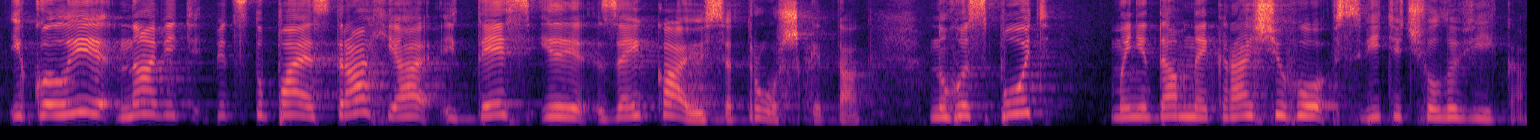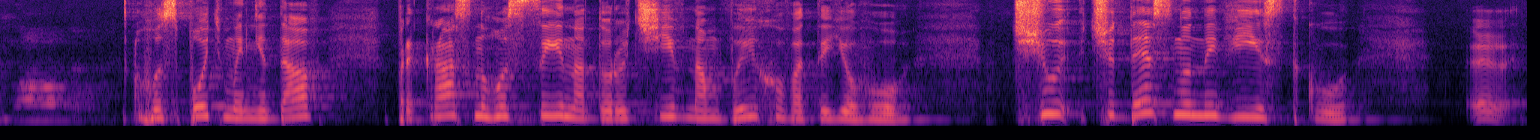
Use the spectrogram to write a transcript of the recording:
І коли навіть підступає страх, я десь і заїкаюся трошки так. Ну Господь мені дав найкращого в світі чоловіка. Господь мені дав прекрасного сина, доручив нам виховати його, чудесну невістку, е,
